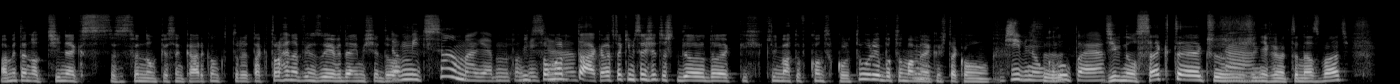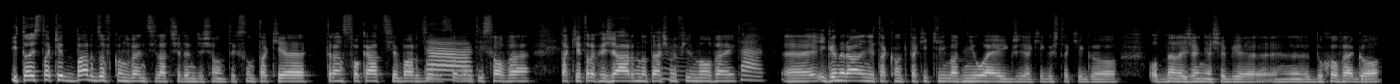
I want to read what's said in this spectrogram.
Mamy ten odcinek z, ze słynną piosenkarką, który tak trochę nawiązuje, wydaje mi się, do... Do Midsommar, ja bym powiedziała. Midsommar, tak, ale w takim sensie też do, do jakichś klimatów kontrkultury, bo tu mamy jakąś taką Dziwną grupę. dziwną sektę, czy Tak. nie wiem jak to nazwać. I to jest takie bardzo w konwencji lat 70. Są takie transfokacje bardzo Tak. 70sowe, takie trochę ziarno taśmy filmowej. Tak. E, I generalnie taką, taki klimat New Age, jakiegoś takiego odnalezienia siebie e, duchowego.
